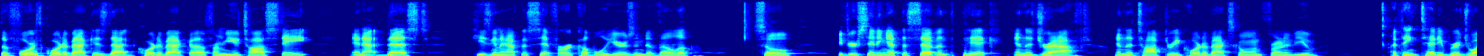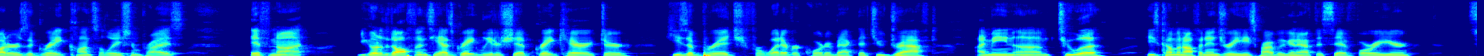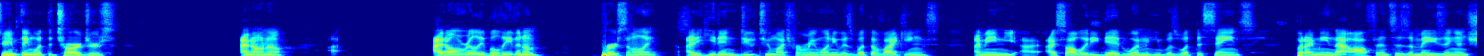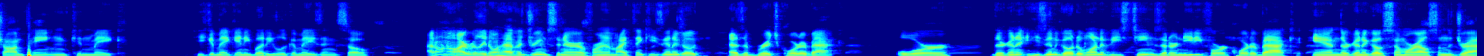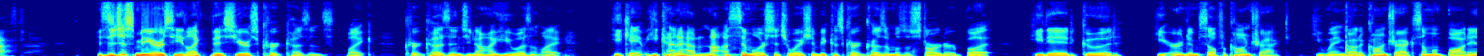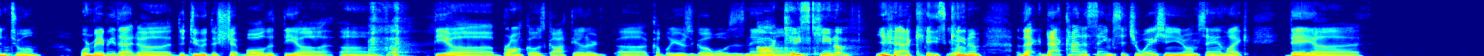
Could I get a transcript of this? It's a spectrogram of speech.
The fourth quarterback is that quarterback uh, from Utah State, and at best, he's going to have to sit for a couple of years and develop. So if you're sitting at the seventh pick in the draft and the top three quarterbacks go in front of you, I think Teddy Bridgewater is a great consolation prize. If not, you go to the Dolphins. He has great leadership, great character. He's a bridge for whatever quarterback that you draft. I mean, um, Tua, he's coming off an injury. He's probably going to have to sit for a year. Same thing with the Chargers. I don't know. I, I don't really believe in him personally. I, he didn't do too much for me when he was with the Vikings. I mean, I, I saw what he did when he was with the Saints, but I mean that offense is amazing, and Sean Payton can make he can make anybody look amazing. So I don't know. I really don't have a dream scenario for him. I think he's going to go as a bridge quarterback, or they're gonna he's going to go to one of these teams that are needy for a quarterback, and they're going to go somewhere else in the draft. Is it just me or is he like this year's Kirk Cousins? Like Kirk Cousins, you know how he wasn't like he came he kind of had not a similar situation because Kirk Cousins was a starter, but he did good. He earned himself a contract. He went and got a contract. Someone bought into him. Or maybe that uh the dude, the shit ball that the uh um the uh Broncos got the other uh, a couple years ago. What was his name? uh, Um, Case Keenum. Yeah, Case Yeah. Keenum. That that kind of same situation. You know what I'm saying? Like they uh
